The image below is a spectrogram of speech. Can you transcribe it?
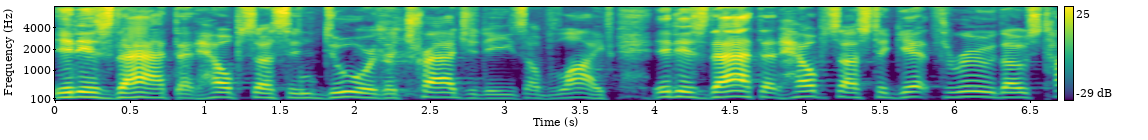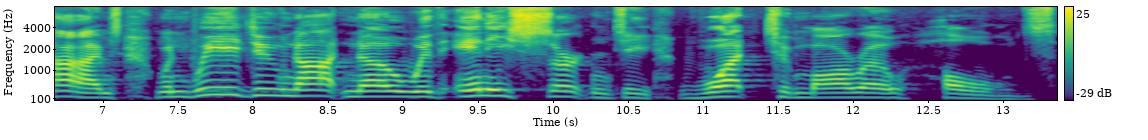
It is that that helps us endure the tragedies of life. It is that that helps us to get through those times when we do not know with any certainty what tomorrow holds.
